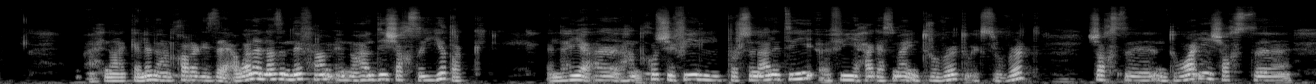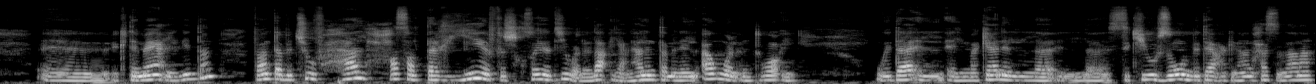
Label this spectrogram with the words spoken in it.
إحنا اتكلمنا هنخرج إزاي؟ اولا لازم نفهم إنه هل دي شخصيتك؟ اللي هي هنخش في ال personality في حاجة اسمها introvert و extrovert شخص انطوائي شخص آه، اجتماعي جدا. فأنت بتشوف هل حصل تغيير في الشخصية دي ولا لأ. يعني هل أنت من الأول انطوائي وده ال- المكان ال secure zone بتاعك. ان أنا حاسة إن أنا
